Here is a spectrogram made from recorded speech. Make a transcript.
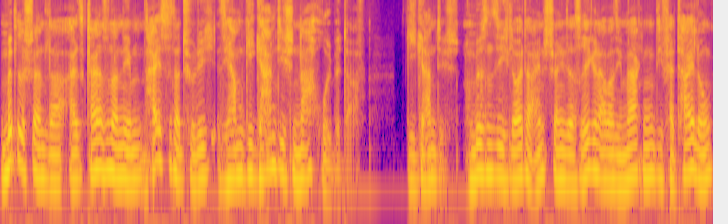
Mittelständler, als kleines Unternehmen heißt es natürlich, Sie haben gigantischen Nachholbedarf gigantisch. Und müssen sich Leute einstellen, die das regeln, aber sie merken, die Verteilung,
